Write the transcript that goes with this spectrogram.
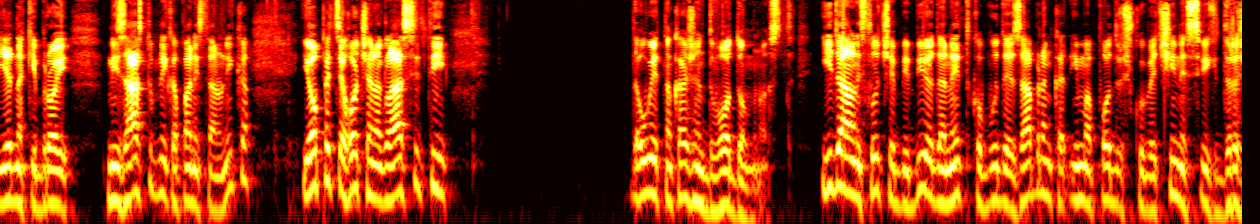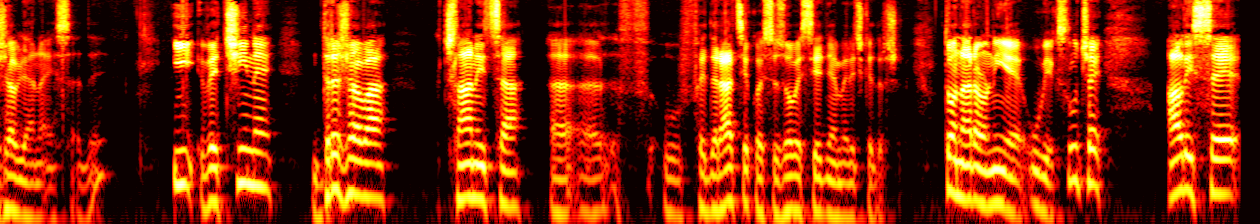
jednaki broj ni zastupnika pa ni stanovnika i opet se hoće naglasiti da uvjetno kažem dvodomnost. Idealni slučaj bi bio da netko bude zabran kad ima podršku većine svih državljana SAD i većine država članica e, e, u federacije koja se zove Sjedinje američke države. To naravno nije uvijek slučaj, ali se e,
